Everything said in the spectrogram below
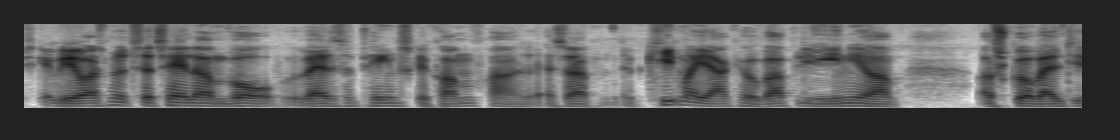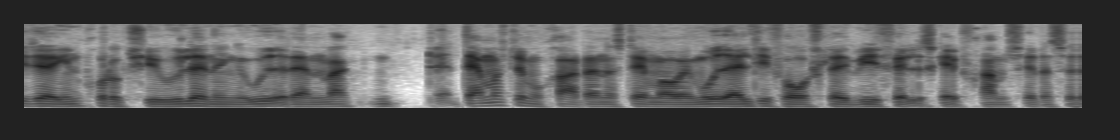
vi skal vi er også nødt til at tale om, hvor, hvad det så penge skal komme fra. Altså, Kim og jeg kan jo godt blive enige om, at skubbe alle de der improduktive udlændinge ud af Danmark. Danmarksdemokraterne stemmer jo imod alle de forslag, vi i fællesskab fremsætter. Så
